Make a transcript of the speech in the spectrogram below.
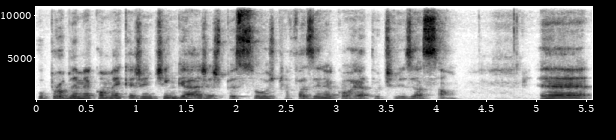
O problema é como é que a gente engaja as pessoas para fazerem a correta utilização. É,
